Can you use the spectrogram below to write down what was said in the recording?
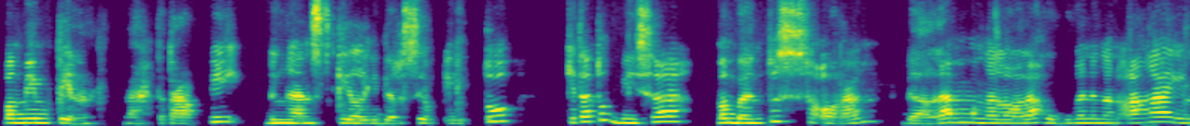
pemimpin. Nah, tetapi dengan skill leadership itu kita tuh bisa membantu seseorang dalam mengelola hubungan dengan orang lain.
